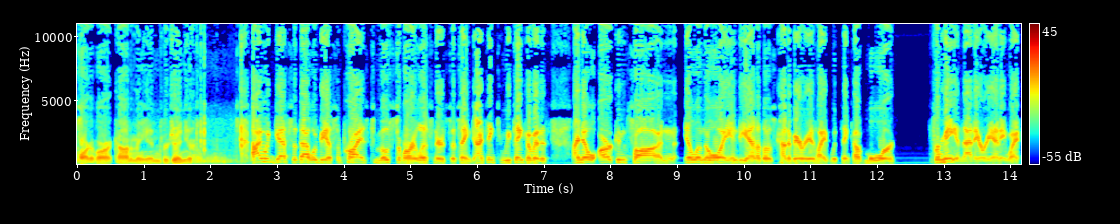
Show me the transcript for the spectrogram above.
part of our economy in Virginia. I would guess that that would be a surprise to most of our listeners to think. I think we think of it as, I know Arkansas and Illinois, Indiana, those kind of areas I would think of more, for me in that area anyway.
